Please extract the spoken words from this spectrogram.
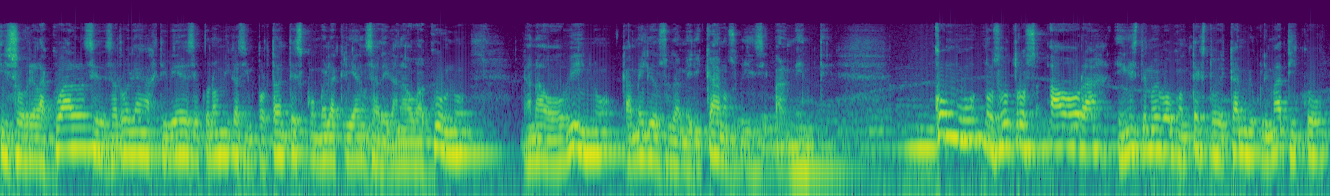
y sobre la cual se desarrollan actividades económicas importantes como la crianza de ganado vacuno, ganado ovino, camelios sudamericanos principalmente. ¿Cómo nosotros ahora, en este nuevo contexto de cambio climático,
